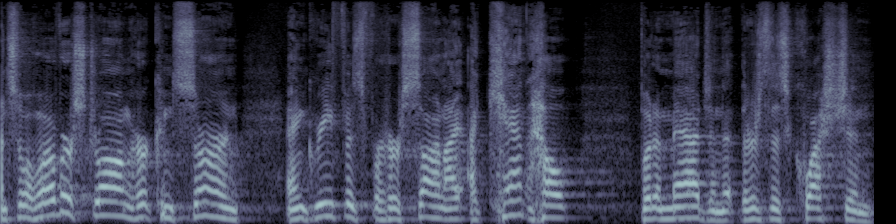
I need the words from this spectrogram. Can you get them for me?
And so, however strong her concern and grief is for her son, I, I can't help but imagine that there's this question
